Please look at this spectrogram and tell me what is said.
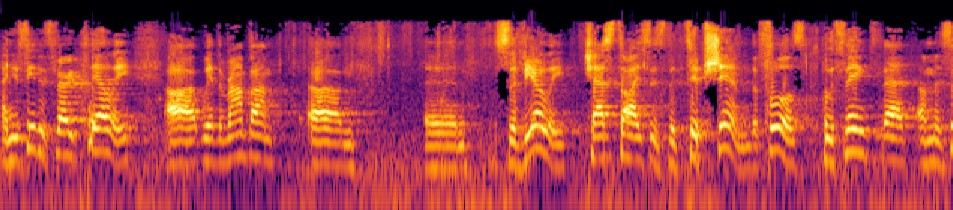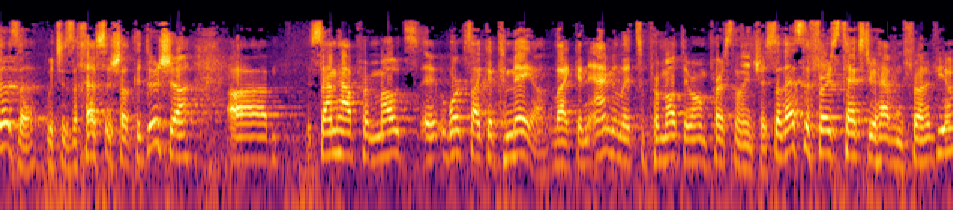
And you see this very clearly uh, where the Rambam um, um, severely chastises the tipshim, the fools, who think that a mezuzah, which is a chesed shel kedusha, um, somehow promotes, it works like a kameya, like an amulet to promote their own personal interest. So that's the first text you have in front of you.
